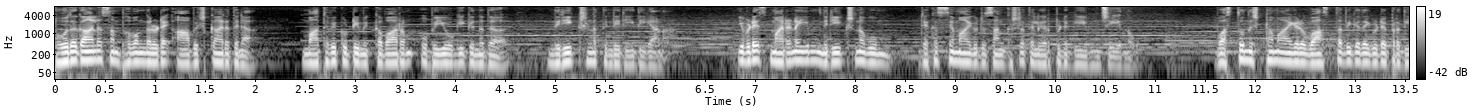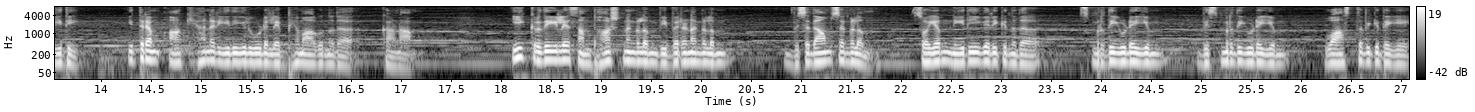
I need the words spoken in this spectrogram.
ഭൂതകാല സംഭവങ്ങളുടെ ആവിഷ്കാരത്തിന് മാധവിക്കുട്ടി മിക്കവാറും ഉപയോഗിക്കുന്നത് നിരീക്ഷണത്തിന്റെ രീതിയാണ്. ഇവിടെ സ്മരണയും നിരീക്ഷണവും രഹസ്യമായൊരു സംഘർഷത്തിൽ ഏർപ്പെടുകയും ചെയ്യുന്നു. വസ്തുനിഷ്ഠമായൊരു വാസ്തവികതയുടെ പ്രതീതി ഇത്തരം ആഖ്യാന രീതിയിലൂടെ ലഭ്യമാകുന്നത് കാണാം. ഈ കൃതിയിലെ സംഭാഷണങ്ങളും വിവരണങ്ങളും വിശദാംശങ്ങളും സ്വയം നീതീകരിക്കുന്നത് സ്മൃതിയുടെയും വിസ്മൃതിയുടെയും വാസ്തവികതയെ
